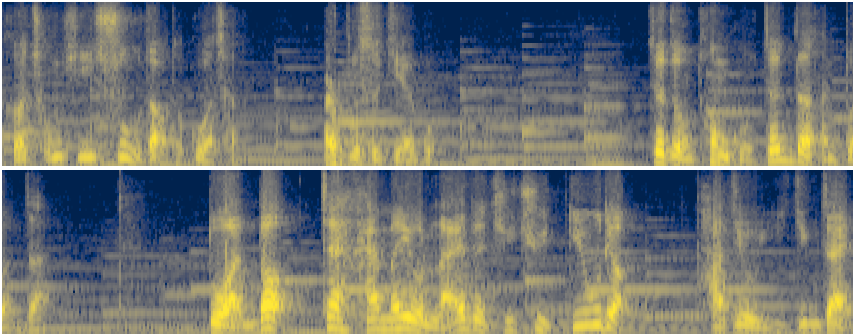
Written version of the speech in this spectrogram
和重新塑造的过程，而不是结果。这种痛苦真的很短暂，短到在还没有来得及去丢掉，它就已经在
